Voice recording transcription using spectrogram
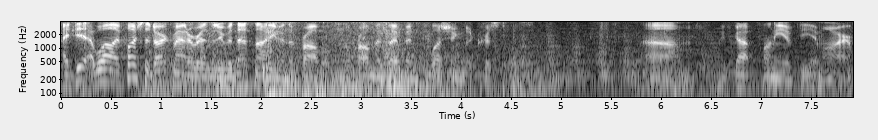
I did, well, I flushed the dark matter residue, but that's not even the problem. The problem is I've been flushing the crystals. Um, we've got plenty of DMR,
